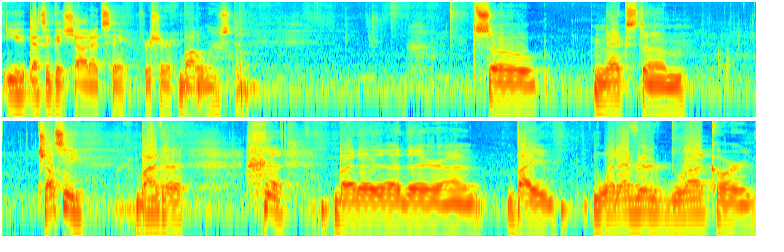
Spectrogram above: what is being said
you that's a good shot, I'd say for sure. bottlers. So next, um, Chelsea by the by the uh, their uh, by whatever luck or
